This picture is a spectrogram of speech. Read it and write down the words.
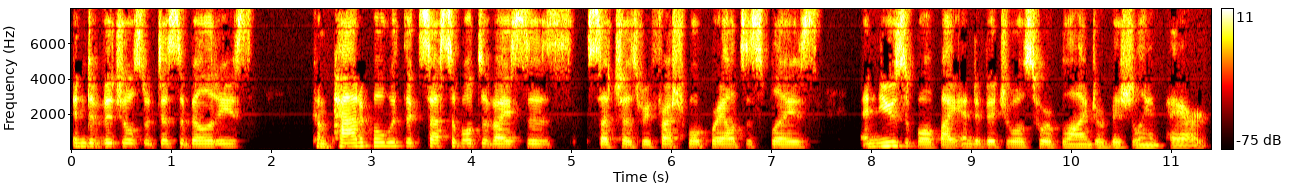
individuals with disabilities, compatible with accessible devices such as refreshable braille displays, and usable by individuals who are blind or visually impaired.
